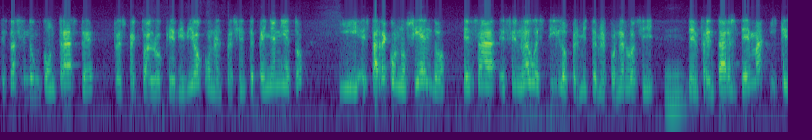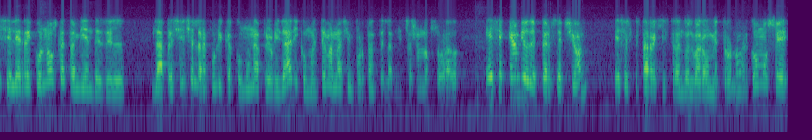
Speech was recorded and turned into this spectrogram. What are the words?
está haciendo un contraste respecto a lo que vivió con el presidente Peña Nieto y está reconociendo esa, ese nuevo estilo, permíteme ponerlo así, de enfrentar el tema y que se le reconozca también desde la presidencia de la República como una prioridad y como el tema más importante de la administración López Obrador. Ese cambio de percepción es el que está registrando el barómetro, ¿no? Cómo se,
